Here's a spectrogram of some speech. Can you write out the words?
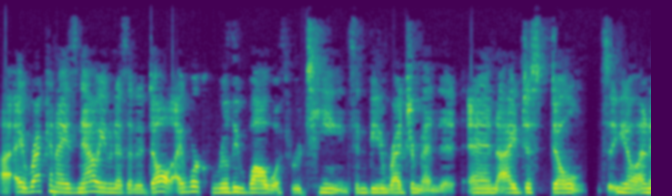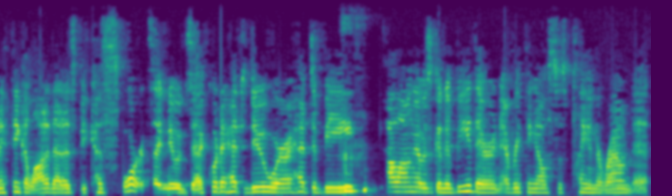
I recognize now, even as an adult, I work really well with routines and being regimented. And I just don't, you know, and I think a lot of that is because sports. I knew exactly what I had to do, where I had to be, mm-hmm. how long I was going to be there, and everything else was planned around it.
